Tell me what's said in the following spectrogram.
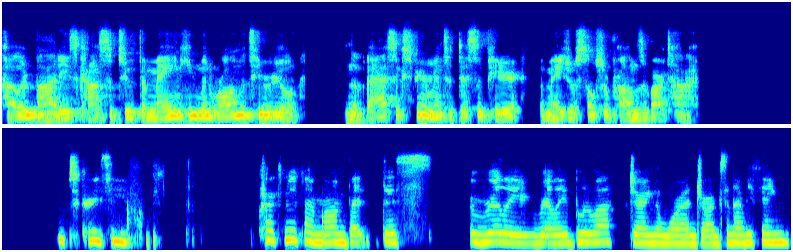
Colored bodies constitute the main human raw material in the vast experiment to disappear the major social problems of our time. It's crazy correct me if I'm wrong, but this really, really blew up during the war on drugs and everything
